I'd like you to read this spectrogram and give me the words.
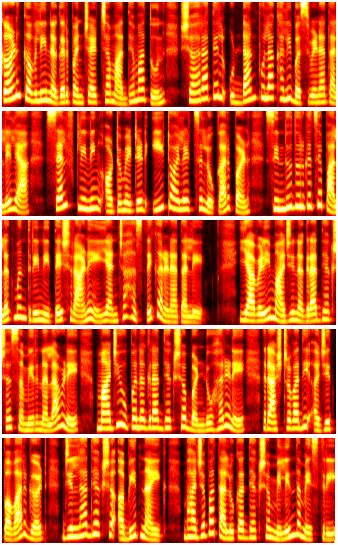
कणकवली नगरपंचायतच्या माध्यमातून शहरातील उड्डाणपुलाखाली बसविण्यात आलेल्या सेल्फ क्लिनिंग ऑटोमेटेड ई टॉयलेटचे लोकार्पण सिंधुदुर्गचे पालकमंत्री नितेश राणे यांच्या हस्ते करण्यात आले. यावेळी माजी नगराध्यक्ष समीर नलावडे माजी उपनगराध्यक्ष बंडू हरणे राष्ट्रवादी अजित पवार गट जिल्हाध्यक्ष अभित नाईक भाजपा तालुकाध्यक्ष मिलिंद मेस्त्री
